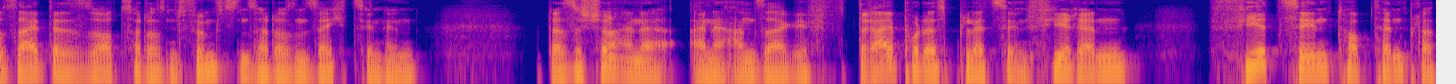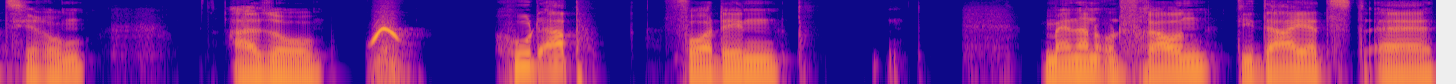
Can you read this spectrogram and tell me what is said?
seit der Saison 2015, 2016 hin. Das ist schon eine, eine Ansage. Drei Podestplätze in vier Rennen, 14 Top-10-Platzierungen. Also Hut ab vor den Männern und Frauen, die da jetzt äh,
